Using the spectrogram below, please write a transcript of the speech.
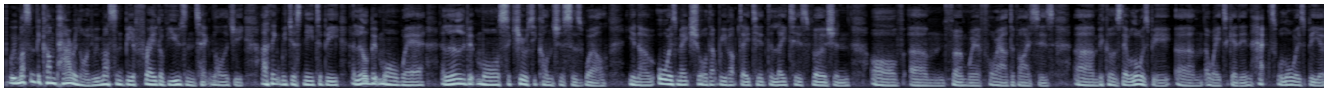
But we mustn't become paranoid. We mustn't be afraid of using technology. I think we just need to be a little bit more aware, a little bit more security conscious as well you know, always make sure that we've updated the latest version of um, firmware for our devices um, because there will always be um, a way to get in. Hacks will always be uh,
